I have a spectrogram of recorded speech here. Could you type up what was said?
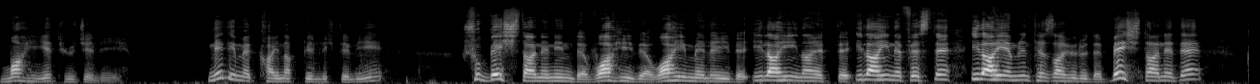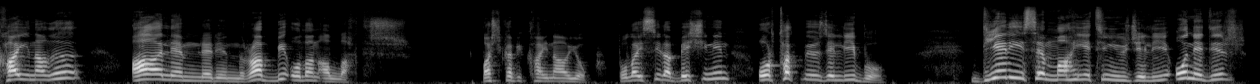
mahiyet yüceliği. Ne demek kaynak birlikteliği? Şu beş tanenin de vahide, vahiy meleği de, ilahi inayette, ilahi nefeste, ilahi emrin tezahürü de beş tane de kaynağı alemlerin Rabbi olan Allah'tır. Başka bir kaynağı yok. Dolayısıyla beşinin ortak bir özelliği bu. Diğeri ise mahiyetin yüceliği o nedir?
